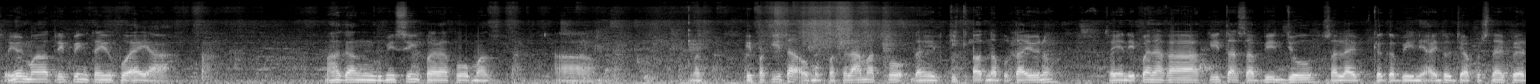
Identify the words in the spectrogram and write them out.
So yun mga tripping tayo po ay ah, mahagang gumising para po mag mag ipakita o magpasalamat po dahil kick out na po tayo no. So hindi pa nakakita sa video sa live kagabi ni Idol Japper Sniper.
